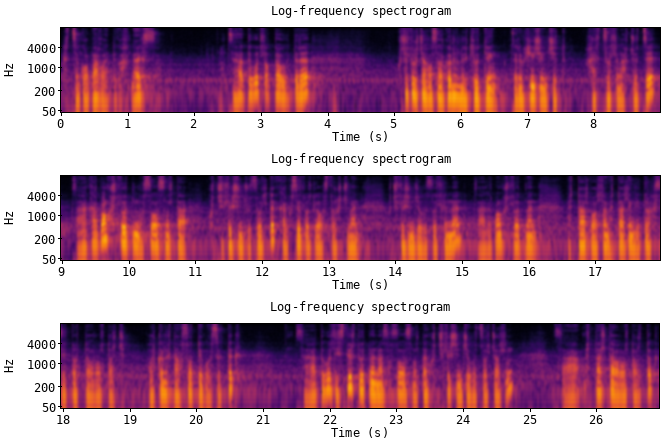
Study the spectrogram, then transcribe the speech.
харьцангуй бага байдаг байх нэ гэсэн. За тэгвэл одоо бүгдээрээ хүчил төрөж агуулсан органик нэгдлүүдийн зарим хийн шинжид харьцуулан авч үзье. За карбон хүчлүүд нь усан усмалда хүчлэг шинж үзүүлдэг. Карбоксил бүлгийн ус төрөгч маань хүчлэг шинжийг үзүүлэх нь байна. За карбончлууд маань металл болон металлын гидроксидуудтай уралд орж органик давсуудыг үүсгдэг. За тэгвэл спиртүүд маань бас усан усмалдаа хүчлэг шинжийг үзүүлж болно. За металлтай уралд ордог.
